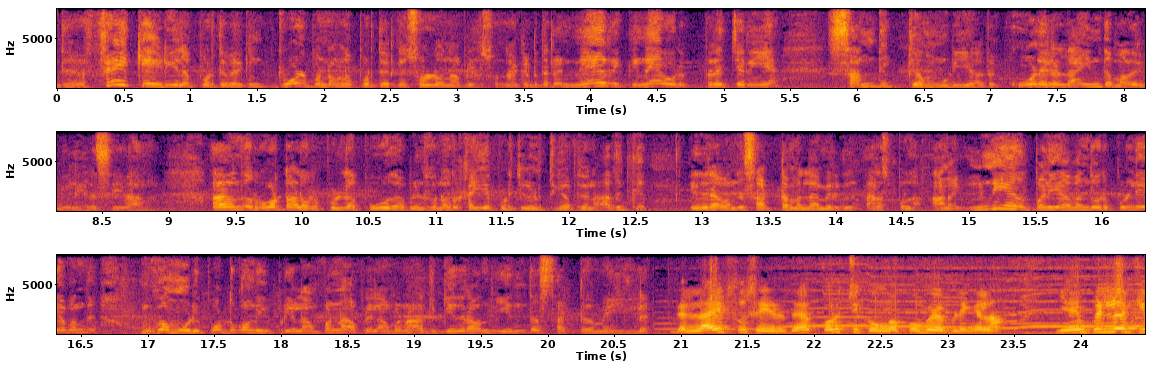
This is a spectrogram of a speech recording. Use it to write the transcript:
இந்த ஃபேக் ஐடியில் பொறுத்த வரைக்கும் ட்ரோல் பண்ணுறவங்கள பொறுத்த வரைக்கும் சொல்லணும் அப்படின்னு சொன்னால் கிட்டத்தட்ட நேருக்கு நேர் ஒரு பிரச்சனையை சந்திக்க முடியாத கோழைகள் தான் இந்த மாதிரி வேலைகளை செய்வாங்க. அது வந்து ரோட்டால் ஒரு புள்ள போகுது அப்படின்னு சொன்னால் ஒரு கையை பிடிச்சி இழுத்தீங்க அப்படின்னு சொன்னால் அதுக்கு எதிராக வந்து சட்டம் எல்லாம் இருக்குது. அரெஸ்ட் பண்ணலாம். ஆனால் இணைய வழியாக வந்து ஒரு புள்ளையை வந்து முகமூடி போட்டுக்கொண்டு இப்படியெல்லாம் பண்ணால் அப்படிலாம் பண்ணால் அதுக்கு எதிராக வந்து எந்த சட்டமே இல்லை. இந்த லைஃப் செய்கிறத குறைச்சிக்கோங்க பொம்பளை பிள்ளைங்கலாம் என் பிள்ளைக்கு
